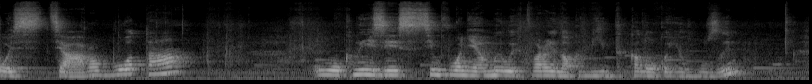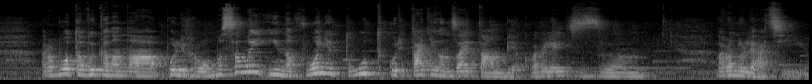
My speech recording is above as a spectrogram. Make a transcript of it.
ось ця робота у книзі Симфонія милих тваринок від Каноко Югузи. Робота виконана полігромосами, і на фоні тут Курітаті Ганзай Тамбі, акварель з е, грануляцією.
